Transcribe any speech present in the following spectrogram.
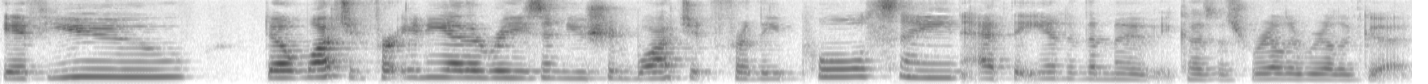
if you don't watch it for any other reason, you should watch it for the pool scene at the end of the movie because it's really, really good.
